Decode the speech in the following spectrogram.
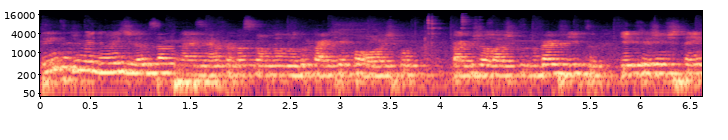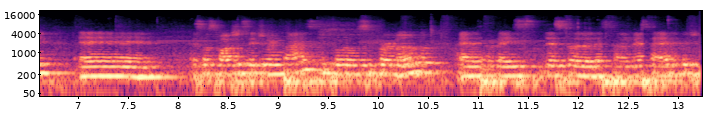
30 de milhões de anos atrás, né, a formação do, do Parque Ecológico, Parque Geológico do Barbito, e aí que a gente tem... É, essas rochas sedimentares que foram se formando é, através dessa, dessa, nessa época de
